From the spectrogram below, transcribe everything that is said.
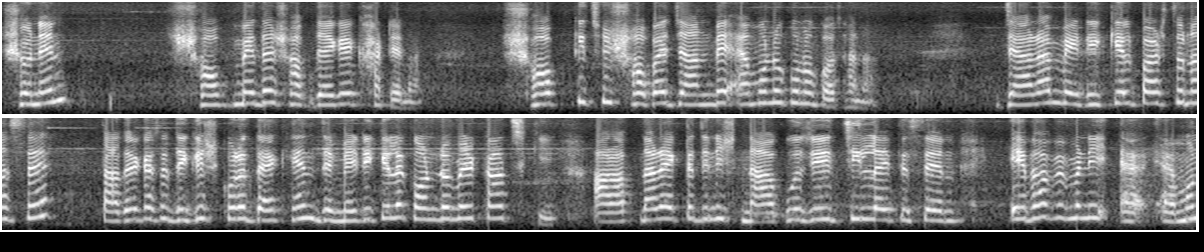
শোনেন, সব মেধা সব জায়গায় খাটে না। সব কিছু সবাই জানবে এমনও কোনো কথা না। যারা মেডিকেল পার্সন আছে, তাদের কাছে জিজ্ঞেস করে দেখেন যে মেডিকেলে কন্ডোমের কাজ কি। আর আপনারা একটা জিনিস না বুঝে চিল্লাইতেছেন, এভাবে মানে এমন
